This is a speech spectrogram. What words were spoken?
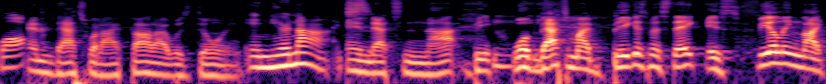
walk, and, And that's what I thought I was doing. And you're not. and that's not being well that's my biggest mistake is feeling like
